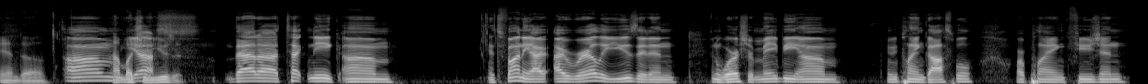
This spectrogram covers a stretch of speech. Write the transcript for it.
and uh, Um, how much you use it. That uh, technique. Um, it's funny. I, I rarely use it in, in worship. Maybe um, maybe playing gospel or playing fusion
